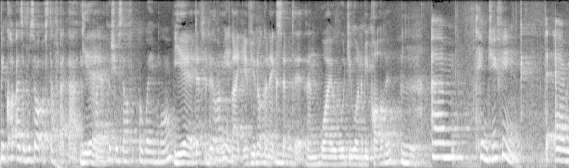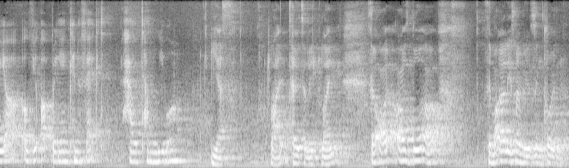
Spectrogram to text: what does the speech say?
because as a result of stuff like that, you kind of push yourself away more. Yeah, definitely. what I mean? Like, if you're not going to accept it, then why would you want to be part of it? Um, Tim, do you think the area of your upbringing can affect how Tamil you are? Yes, like totally. Like, so I, I was brought up. So my earliest memory was in Croydon.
